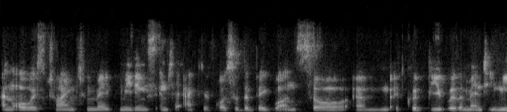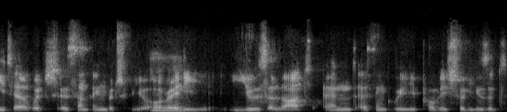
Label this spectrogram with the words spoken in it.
I'm always trying to make meetings interactive, also the big ones. So um, it could be with a Mentimeter, which is something which we mm-hmm. already mm-hmm. use a lot. And I think we probably should use it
